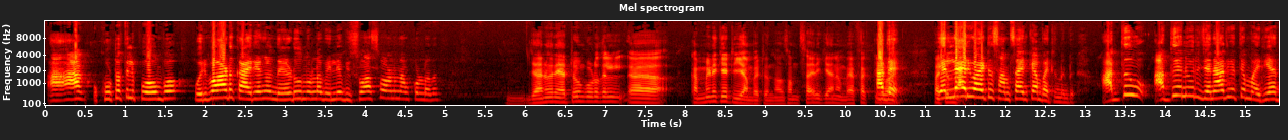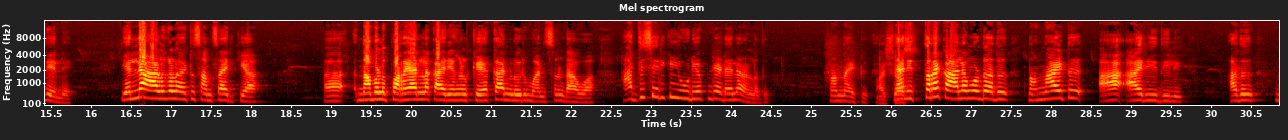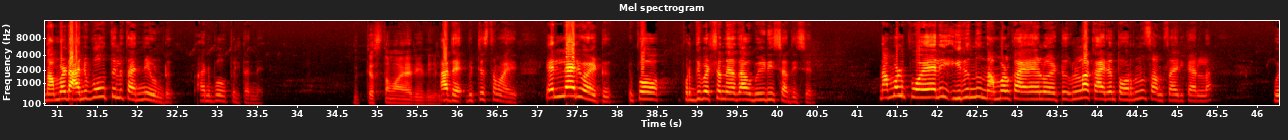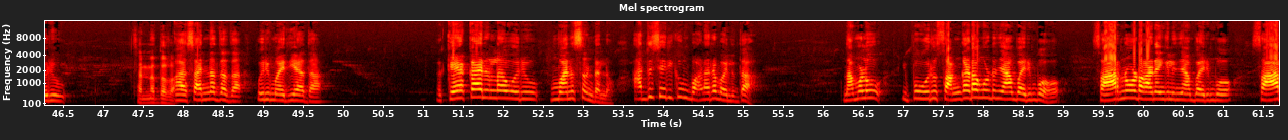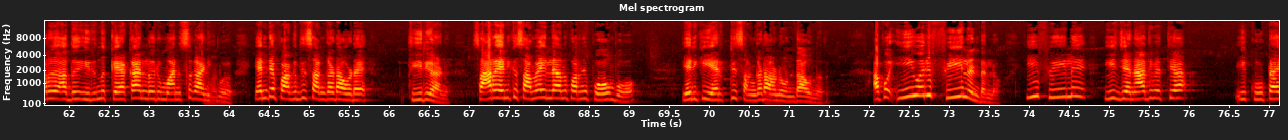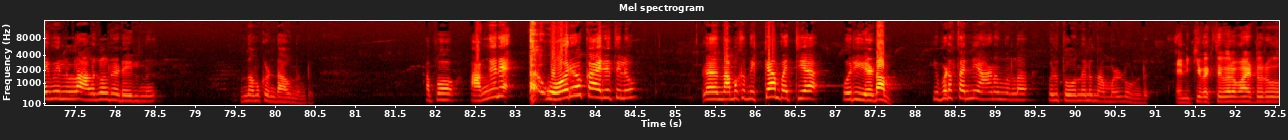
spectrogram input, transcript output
ആ കൂട്ടത്തിൽ പോകുമ്പോൾ ഒരുപാട് കാര്യങ്ങൾ നേടുമെന്നുള്ള വലിയ വിശ്വാസമാണ് നമുക്കുള്ളത്. ജാനുവിന് ഏറ്റവും കൂടുതൽ കമ്മ്യൂണിക്കേറ്റ് ചെയ്യാൻ പറ്റുന്നു സംസാരിക്കാനും അതെ. എല്ലാവരുമായിട്ട് സംസാരിക്കാൻ പറ്റുന്നുണ്ട്. അത് അത് തന്നെ ഒരു ജനാധിപത്യ മര്യാദയല്ലേ? എല്ലാ ആളുകളുമായിട്ട് സംസാരിക്കുക നമ്മൾ പറയാനുള്ള കാര്യങ്ങൾ കേൾക്കാനുള്ള ഒരു മനസ്സുണ്ടാവുക. അത് ശരിക്കും യു ഡി എഫിന്റെ ഇടയിലാണ് ഉള്ളത്. നന്നായിട്ട്. ഞാൻ ഇത്ര കാലം കൊണ്ട് അത് നന്നായിട്ട് ആ ആ രീതിയിൽ അത് നമ്മുടെ അനുഭവത്തിൽ തന്നെയുണ്ട്. അനുഭവത്തിൽ തന്നെ. വ്യത്യസ്തമായ രീതിയിൽ. അതെ വ്യത്യസ്തമായ. എല്ലാവരുമായിട്ട് ഇപ്പോൾ പ്രതിപക്ഷ നേതാവ് വി ഡി സതീശൻ. നമ്മൾ പോയാൽ ഇരുന്ന് നമ്മൾക്ക് അയാളുമായിട്ട് ഉള്ള കാര്യം തുറന്ന് സംസാരിക്കാനുള്ള ഒരു സന്നദ്ധത. ആ, സന്നദ്ധത ഒരു മര്യാദ. കേൾക്കാനുള്ള ഒരു മനസ്സുണ്ടല്ലോ. അത് ശരിക്കും വളരെ വലുതാ. നമ്മൾ ഇപ്പോൾ ഒരു സങ്കടം കൊണ്ട് ഞാൻ വരുമ്പോൾ സാറിനോടാണെങ്കിലും ഞാൻ വരുമ്പോൾ സാറ് അത് ഇരുന്ന് കേൾക്കാനുള്ള ഒരു മനസ്സ് കാണിക്കുമ്പോൾ എന്റെ പകുതി സങ്കടം അവിടെ തീരുകയാണ്. സാറ് എനിക്ക് സമയമില്ല എന്ന് പറഞ്ഞ് പോകുമ്പോൾ എനിക്ക് ഇരട്ടി സങ്കടമാണ് ഉണ്ടാവുന്നത്. അപ്പോൾ ഈ ഒരു ഫീൽ ഉണ്ടല്ലോ. ഈ ഫീൽ ഈ ജനാധിപത്യ ഈ കൂട്ടായ്മയിലുള്ള ആളുകളുടെ ഇടയിൽ നിന്ന് നമുക്കുണ്ടാവുന്നുണ്ട്. അപ്പോൾ അങ്ങനെ ഓരോ കാര്യത്തിലും നമുക്ക് നിൽക്കാൻ പറ്റിയ ഒരു ഇടം ഇവിടെ തന്നെയാണെന്നുള്ള ഒരു തോന്നൽ നമ്മളിലും ഉണ്ട്. എനിക്ക് വ്യക്തിപരമായിട്ടൊരു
